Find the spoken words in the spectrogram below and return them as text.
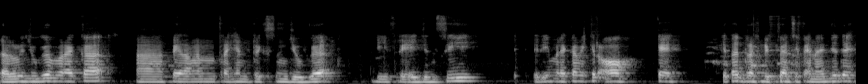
Lalu juga mereka uh, kehilangan Trey Hendrickson juga di free agency. Jadi mereka mikir oh oke kita draft defensive end aja deh.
